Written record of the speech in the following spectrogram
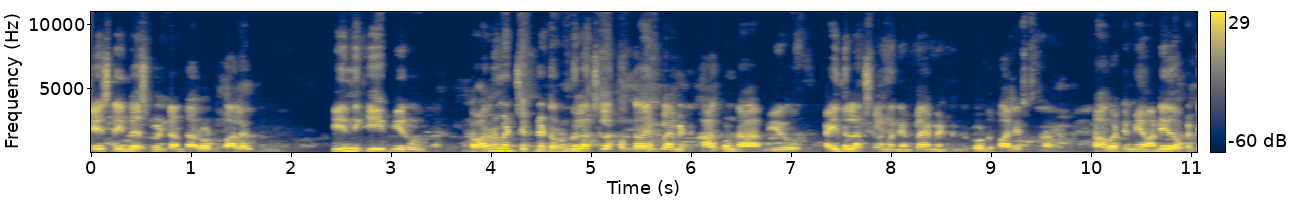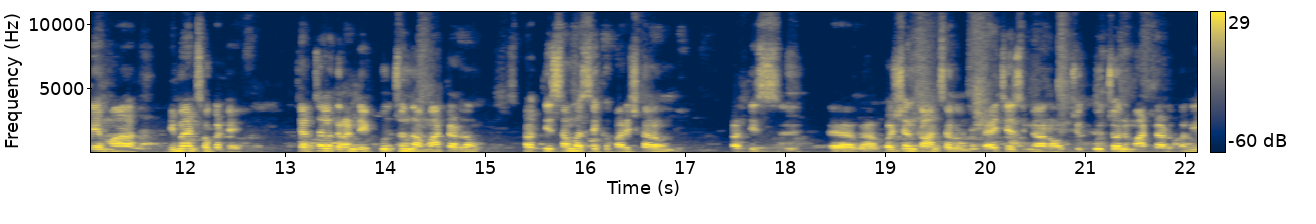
చేసిన ఇన్వెస్ట్మెంట్ అంతా రోడ్డు పాలవుతుంది. దీనికి మీరు గవర్నమెంట్ చెప్పినట్టు రెండు లక్షల కొత్త ఎంప్లాయ్మెంట్ కాకుండా మీరు ఐదు లక్షల మంది ఎంప్లాయ్మెంట్ రోడ్డు పాలిస్తున్నారు. కాబట్టి మేము అనేది ఒకటే మా డిమాండ్స్ ఒకటే. చర్చలకు రండి కూర్చుందాం మాట్లాడదాం. ప్రతి సమస్యకు పరిష్కారం ఉంది. ప్రతి క్వశ్చన్కి ఆన్సర్ ఉంది. దయచేసి మేము వచ్చి కూర్చొని మాట్లాడుకొని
